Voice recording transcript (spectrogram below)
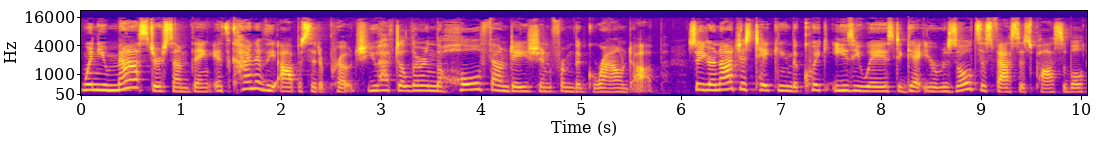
When you master something, it's kind of the opposite approach. You have to learn the whole foundation from the ground up. So you're not just taking the quick, easy ways to get your results as fast as possible,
